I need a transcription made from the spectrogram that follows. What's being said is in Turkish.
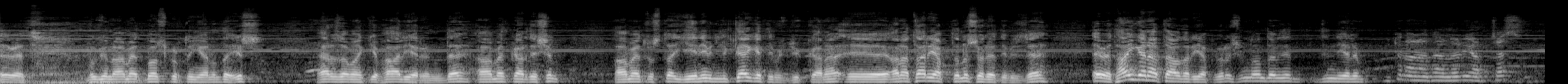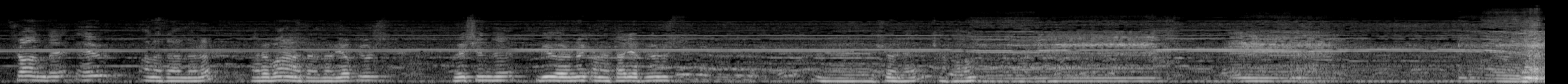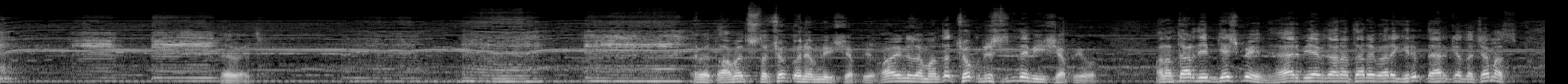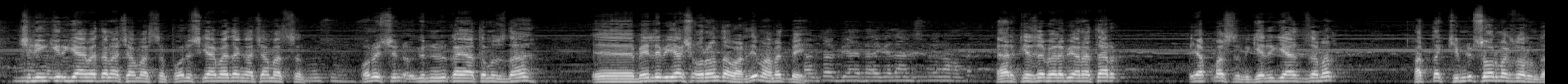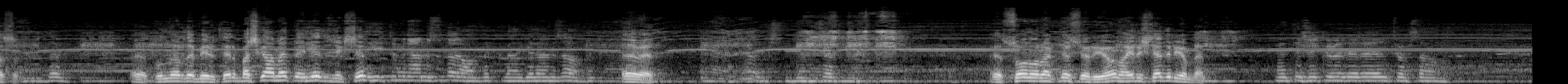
Evet. Bugün Ahmet Bozkurt'un yanındayız. Her zamanki hal yerinde. Ahmet kardeşim, Ahmet Usta yenilikler getirmiş dükkana. Ee, anahtar yaptığını söyledi bize. Evet, hangi anahtarları yapıyoruz? Şimdi onu da bir dinleyelim. Bütün anahtarları yapacağız. Şu anda ev anahtarları, araba anahtarları yapıyoruz. Ve şimdi bir örnek anahtar yapıyoruz. Ee, şöyle yapalım. Evet. Evet, Ahmet Usta çok önemli iş yapıyor. Aynı zamanda çok riskli de bir iş yapıyor. Anahtar deyip geçmeyin. Her bir evde anahtarı böyle girip de herkes açamaz. Çilingir gelmeden açamazsın, polis gelmeden açamazsın. Onun için günlük hayatımızda e, belli bir yaş oranı da var değil mi Ahmet Bey? Tabii tabii bir belgelerimizi falan aldık. Herkese böyle bir anahtar yapmazsın. Geri geldiği zaman hatta kimlik sormak zorundasın. Tabii. Evet bunları da belirtelim. Başka Ahmet Bey ne diyeceksin? Eğitimlerimizi de aldık, belgelerimizi aldık. Evet. Öyle işte yapacağız bunu. evet. Son olarak ne söylüyorsun? Hayırlı işler diliyorum ben. Ben teşekkür ederim. Çok sağ olun.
